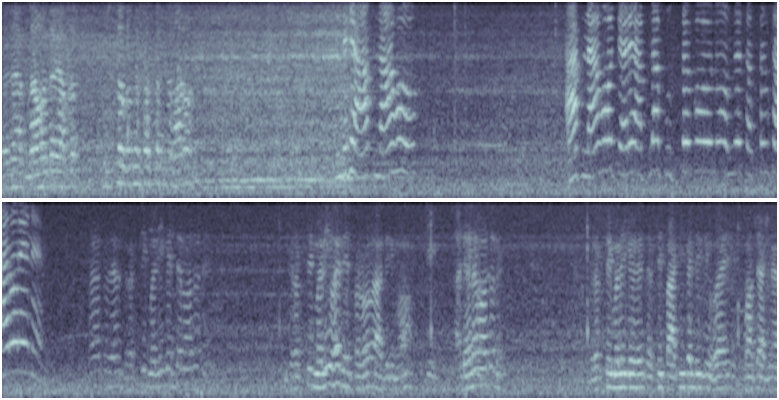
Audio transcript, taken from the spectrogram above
આ. એટલે કે આપ ના હો. આપ ના હો ત્યારે આપના પુસ્તકો નો અમને સત્સંગ સારો રહે ને. તો દ્રષ્ટિ મળી ગઈ છે ને. દ્રષ્ટિ મળી હોય ને ફરવા હાજરીમાં. તેને વાંધો ને. દ્રષ્ટિ મળી ગઈ હોય દ્રષ્ટિ પાકી કરી દીધી હોય પાંચ આજ્ઞા.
